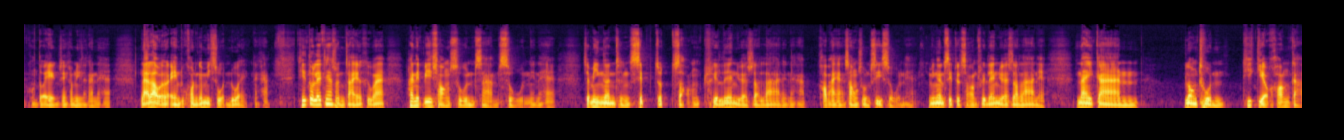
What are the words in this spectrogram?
บของตัวเองใช้คำนี้แล้วกันนะฮะและเราเองทุกคนก็มีส่วนด้วยนะครับที่ตัวเลขที่น่าสนใจก็คือว่าภายในปี 2030เนี่ยนะฮะจะมีเงินถึง 10.2 trillion US ดอลลาร์เนี่ยนะครับขออภัยฮะ2040เนี่ยมีเงิน 10.2 trillion US ดอลลาร์เนี่ยในการลงทุนที่เกี่ยวข้องกับ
